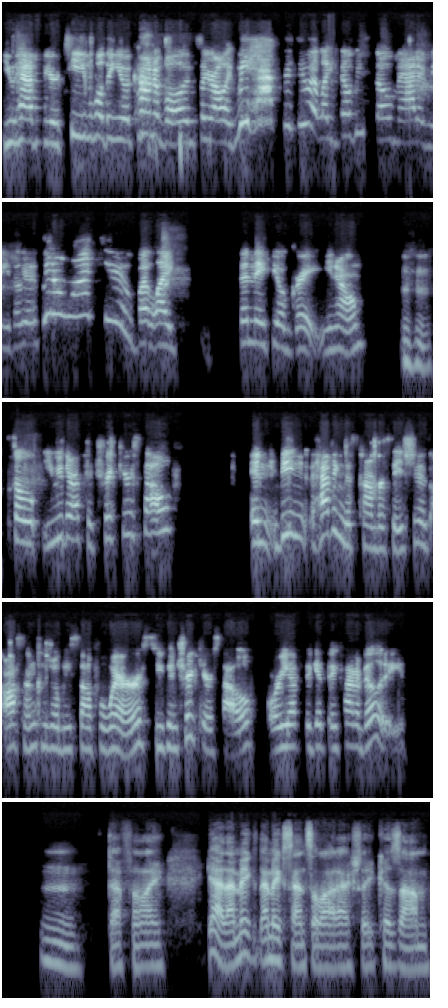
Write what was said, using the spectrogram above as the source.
you have your team holding you accountable, and so you're all like, we have to do it. Like they'll be so mad at me. They'll be like, we don't want to, but like then they feel great, you know? mhm. So you either have to trick yourself and being having this conversation is awesome because you'll be self-aware so you can trick yourself or you have to get the accountability. Mm, definitely. Yeah, that makes that makes sense a lot actually, because um,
